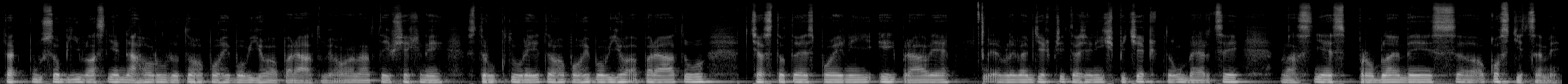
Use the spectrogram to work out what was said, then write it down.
tak působí vlastně nahoru do toho pohybového aparátu. Jo? A na ty všechny struktury toho pohybového aparátu často to je spojený i právě vlivem těch přitažených špiček k tomu berci vlastně s problémy s okosticemi.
